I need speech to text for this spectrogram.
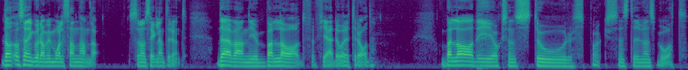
De, och sen går de i mål i Sandhamn då. Så de seglar inte runt. Där vann ju Ballad för fjärde året i rad. Ballad är ju också en stor Sparks and Stevens båt.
